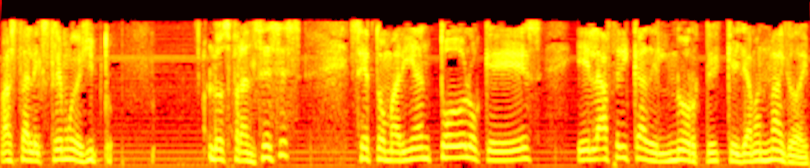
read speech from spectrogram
hasta el extremo de Egipto. Los franceses se tomarían todo lo que es el África del Norte, que llaman Maghreb,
